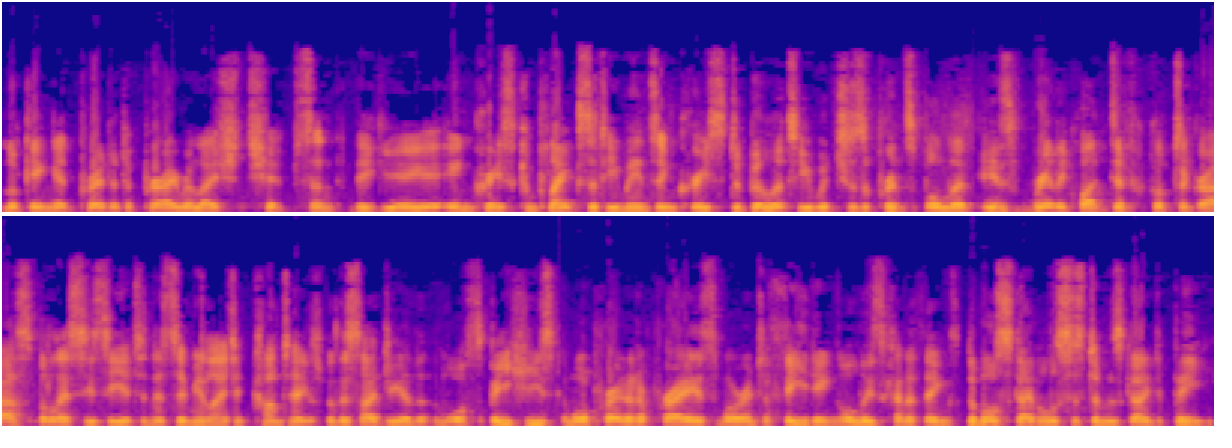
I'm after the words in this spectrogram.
looking at predator prey relationships, and the increased complexity means increased stability, which is a principle that is really quite difficult to grasp unless you see it in a simulated context. But this idea that the more species, the more predator preys, the more interfeeding, all these kind of things, the more stable the system is going to be.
